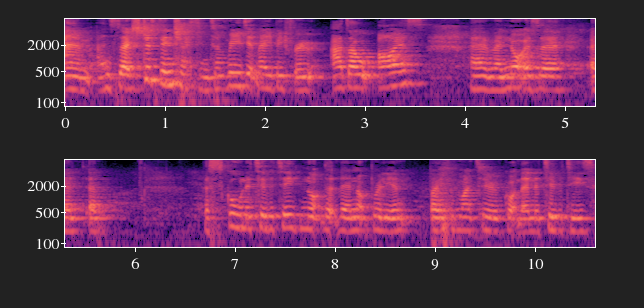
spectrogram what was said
Um, and so it's just interesting to read it maybe through adult eyes um, and not as a, a, a, a, school nativity. Not that they're not brilliant. Both of my two have got their nativities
